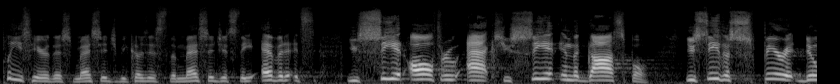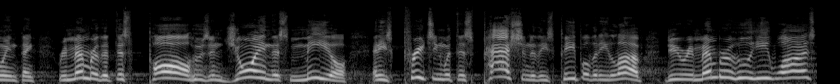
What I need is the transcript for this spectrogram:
Please hear this message because it's the message, it's the evidence. you see it all through Acts, you see it in the gospel. You see the Spirit doing things. Remember that this Paul, who's enjoying this meal and he's preaching with this passion to these people that he loved, do you remember who he was?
